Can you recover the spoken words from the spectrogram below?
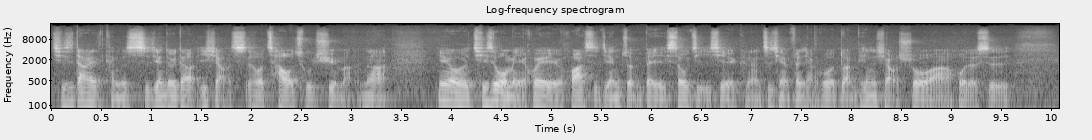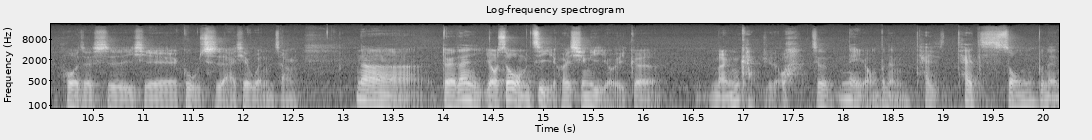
其实大概可能时间都到一小时后超出去嘛。那因为其实我们也会花时间准备收集一些可能之前分享过短篇小说啊，或者是。或者是一些故事啊，一些文章，那对，但有时候我们自己也会心里有一个门槛，觉得哇，这个内容不能太太松，不能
